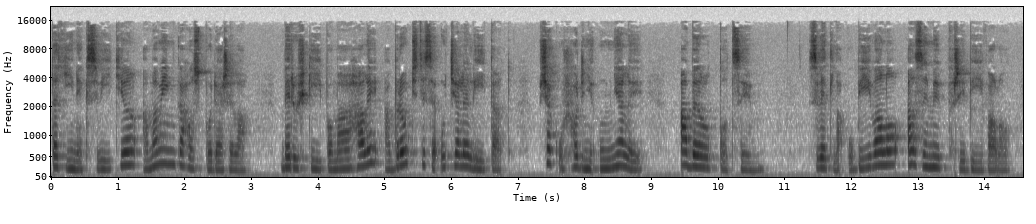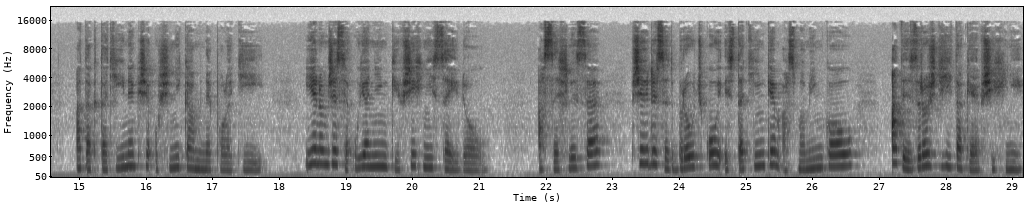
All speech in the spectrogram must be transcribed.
Tatínek svítil a maminka hospodařila. Berušky jí pomáhali a broučci se učili lítat. Však už hodně uměli a byl podzim. Světla ubývalo a zimy přibývalo. A tak tatínek, že už nikam nepoletí. Jenomže se u Janínky všichni sejdou. A sešli se všech deset broučků i s tatínkem a s maminkou a ty zroždí také všichni.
